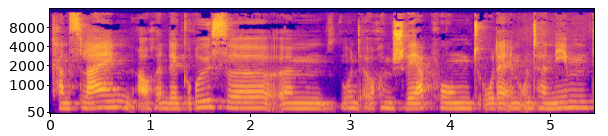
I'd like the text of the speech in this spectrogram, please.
Kanzleien auch in der Größe ähm, und auch im Schwerpunkt oder im Unternehmen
